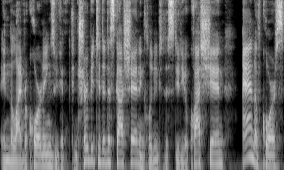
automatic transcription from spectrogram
in the live recordings, you can contribute to the discussion, including to the studio question, and of course,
